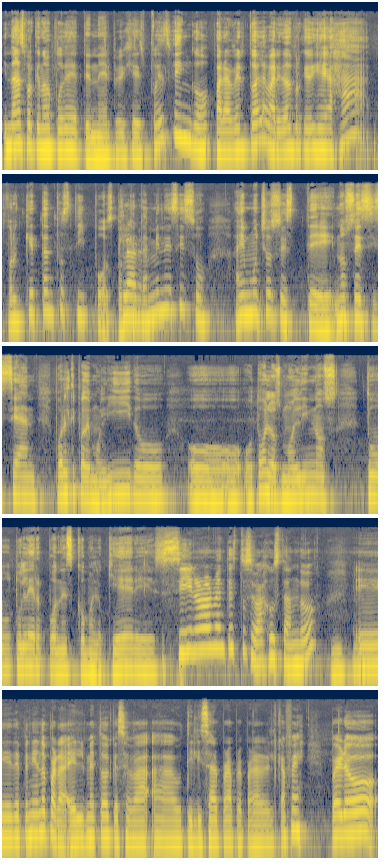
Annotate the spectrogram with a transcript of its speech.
Y nada más porque no me pude detener, pero dije, después vengo para ver toda la variedad, porque dije, ajá, ¿por qué tantos tipos? Porque también es eso. Hay muchos, este, no sé si sean por el tipo de molido o, o todos los molinos Tú, tú, le pones como lo quieres. Sí, normalmente esto se va ajustando eh, dependiendo para el método que se va a utilizar para preparar el café. Pero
